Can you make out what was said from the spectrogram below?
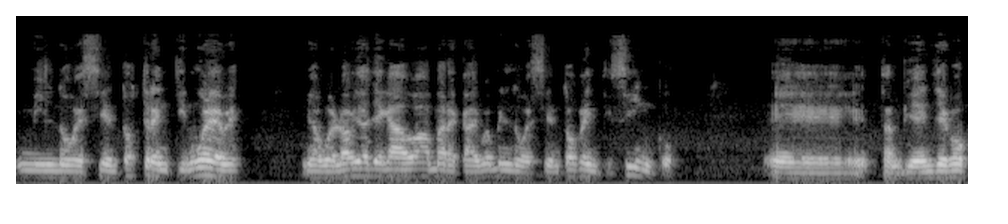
1939 mi abuelo había llegado a Maracaibo en 1925. Eh, también llegó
